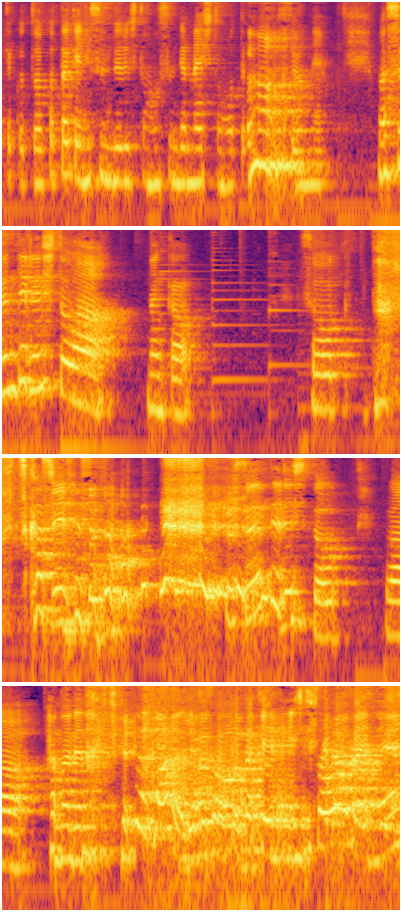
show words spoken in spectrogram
ってことは小竹に住んでる人も住んでない人もってことですよね。まあ住んでる人は、なんか、そう、難しいですね。住んでる人は離れないで、小竹にしてくそうださだいね。ね。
